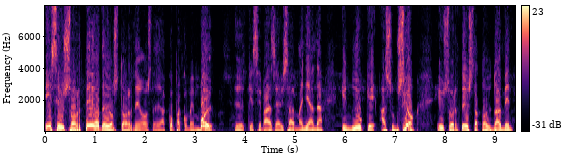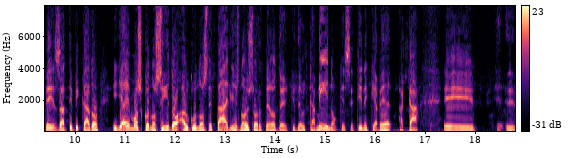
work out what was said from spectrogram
es el sorteo de los torneos de la Copa Comenbol eh, que se va a realizar mañana en Luque Asunción. El sorteo está totalmente ratificado y ya hemos conocido algunos detalles, ¿no? El sorteo del camino que se tiene que ver acá. Eh, eh, eh,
